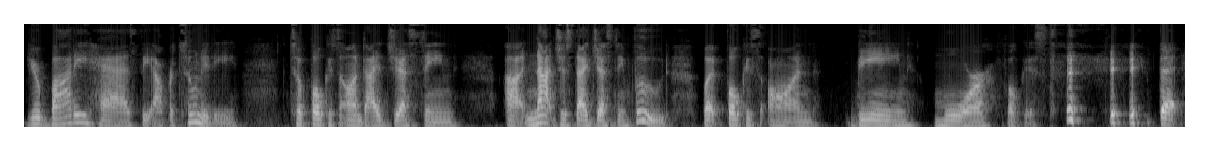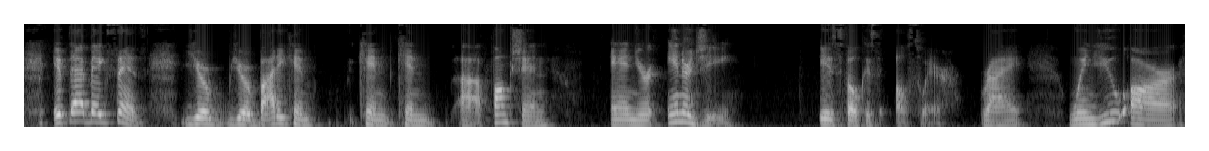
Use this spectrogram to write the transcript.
your body has the opportunity to focus on digesting, uh, not just digesting food, but focus on being more focused. that if that makes sense, your your body can can can uh, function, and your energy is focused elsewhere, right? When you are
